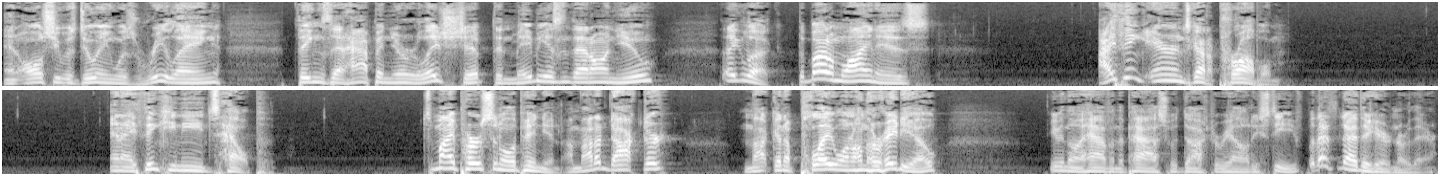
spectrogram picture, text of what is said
and all she was doing was relaying things that happened in your relationship, then maybe isn't that on you? Like, look, the bottom line is I think Aaron's got a problem. And I think he needs help. It's my personal opinion. I'm not a doctor. I'm not going to play one on the radio, even though I have in the past with Dr. Reality Steve, but that's neither here nor there.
